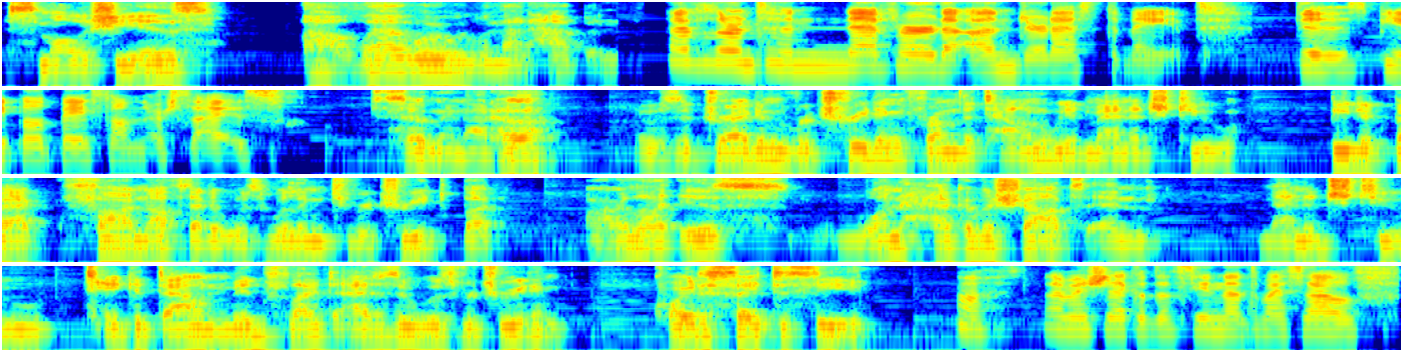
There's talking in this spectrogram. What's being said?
as small as she is. Oh, where were we when that happened? I've learned to never to underestimate these people based on their size. Certainly not her. It was a dragon retreating from the town. We had managed to beat it back far enough that it was willing to retreat, but Arla is one heck of a shot and managed to take it down mid flight as it was retreating. Quite a sight to see. Huh, I wish I could have seen that myself.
